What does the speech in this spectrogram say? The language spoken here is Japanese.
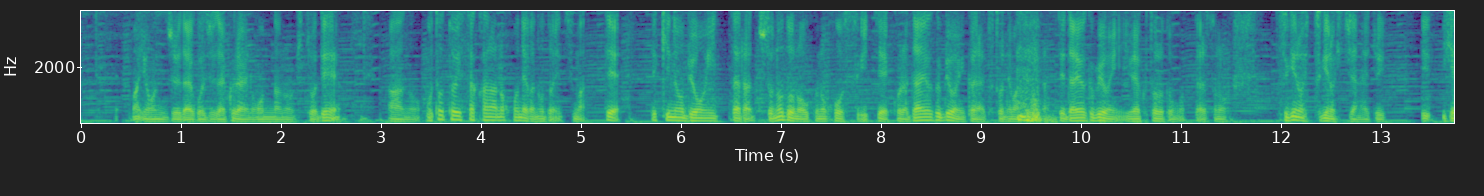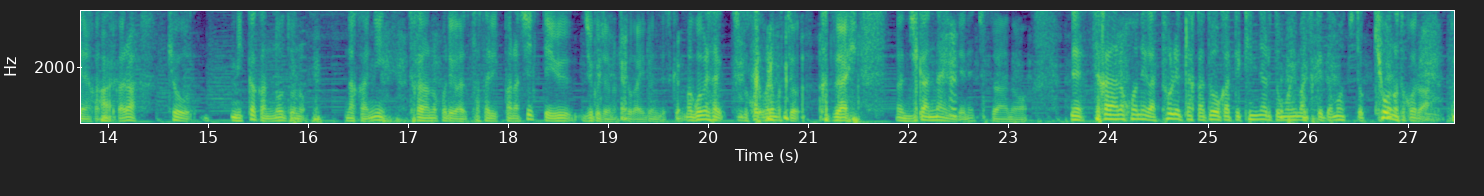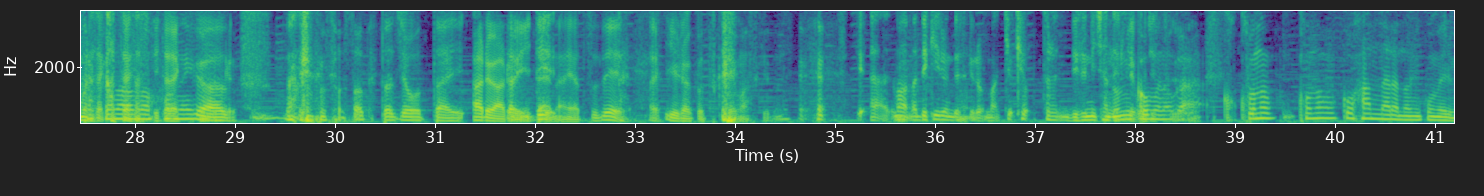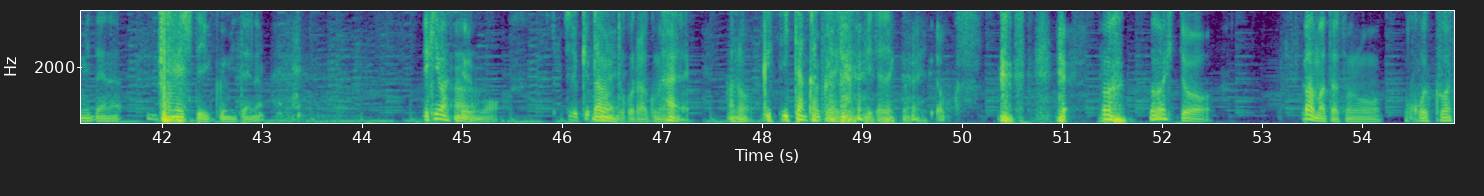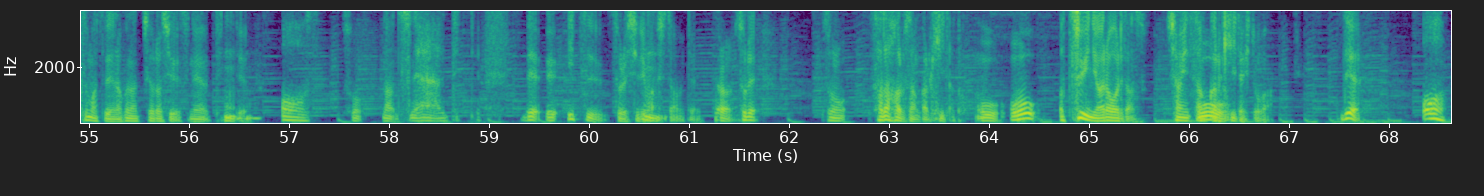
まあ、40代、50代くらいの女の人で、あの一昨日魚の骨が喉に詰まって、で昨日病院行ったら、ちょっと喉の奥の方過ぎて、これは大学病院行かないと取れませんってなって、大学病院予約取ろうと思ったら、その次の日、次の日じゃないといいいけなかったから、今日3日間喉の中に 魚の骨が刺さりっぱなしっていう熟女の人がいるんですけど、まあ、ごめんなさい、ちょっとこれもちょっと割愛、時間ないんでね、ちょっとあの、ね、魚の骨が取れたかどうかって気になると思いますけども、ちょっと今日のところはごめんなさい、割愛させていただきますけど。刺さった状態あるあるみたいなやつではい。有楽を作れますけどね。いやまあ、まあできるんですけど、まあ、きょきょそれディズニーチャンネ飲みルで。後日込むのがここのこのご飯なら飲み込めるみたいな試していくみたいな。できますけども、ちょっと今日のところはごめんなさい。あのい一旦割愛させていただきますけども。そのその人がまたその、ここ9月末で亡くなっちゃうらしいですねって言って、うんああ、そうなんですねって言って、で、えいつそれ知りました？みたいな。だから、それ、その、貞治さんから聞いたと。おおあついに現れたんですよ。社員さんから聞いた人が。で、あ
